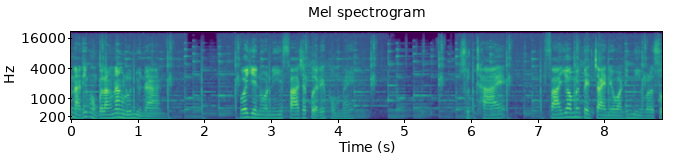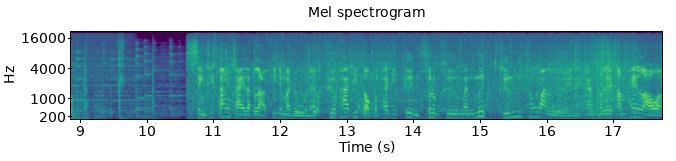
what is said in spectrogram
ขณะที่ผมกำลังนั่งลุ้นอยู่นาน ว่าเย็นวันนี้ฟ้าจะเปิดให้ผมไหม สุดท้าย ฟ้าย่อมไม่เป็นใจในวันที่มีมรสุมครับ สิ่งที่ตั้งใจหลักๆ ที่จะมาดูนะ คือพระอาทิตย์ตกกับพระอาทิตย์ขึ้น สรุปคือมันมืดครึ้มทั้งวันเลยนะครับ มันเลยทำให้เราอะ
